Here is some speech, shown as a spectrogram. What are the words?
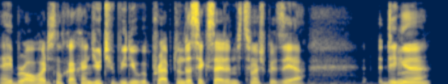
hey Bro, heute ist noch gar kein YouTube-Video gepreppt und das excited mich zum Beispiel sehr. Dinge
